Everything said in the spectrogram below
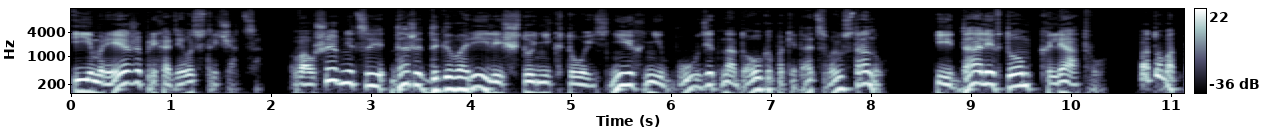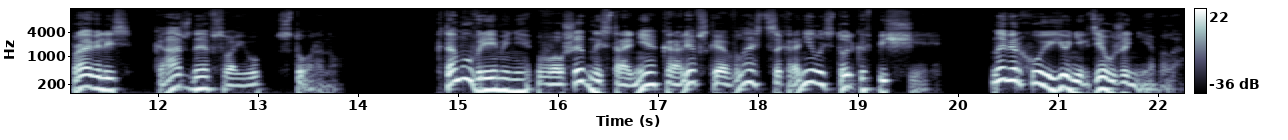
и им реже приходилось встречаться. Волшебницы даже договорились, что никто из них не будет надолго покидать свою страну и дали в том клятву. Потом отправились каждая в свою сторону. К тому времени в волшебной стране королевская власть сохранилась только в пещере. Наверху ее нигде уже не было.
